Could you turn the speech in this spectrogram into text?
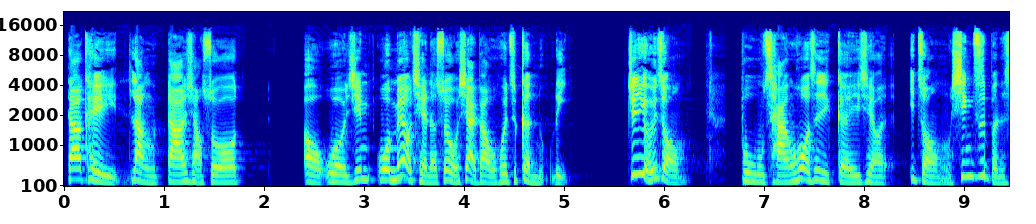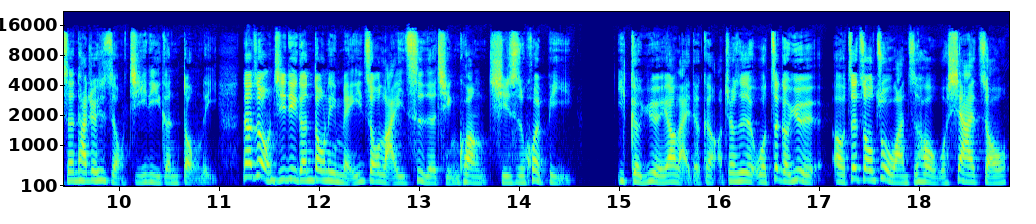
大家可以让大家想说，哦，我已经我没有钱了，所以我下礼拜我会去更努力，就是有一种补偿或者是给一些一种薪资本身，它就是这种激励跟动力。那这种激励跟动力，每一周来一次的情况，其实会比一个月要来的更好。就是我这个月哦，这周做完之后，我下一周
